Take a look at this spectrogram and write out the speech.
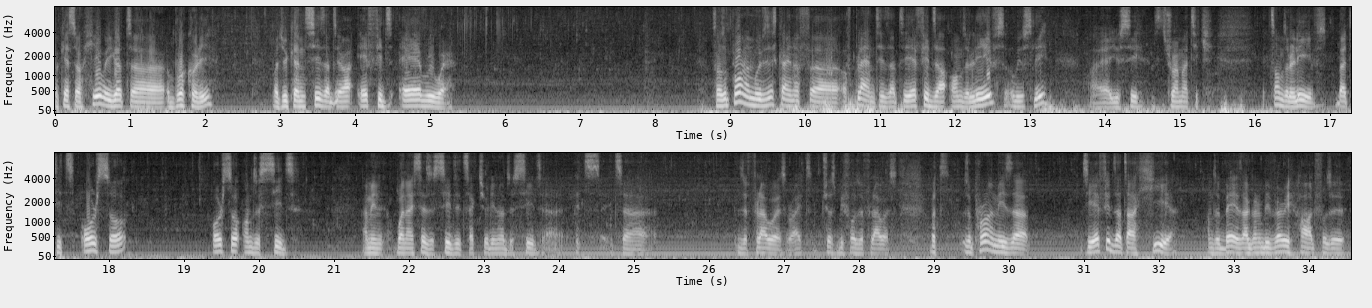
Okay, so here we got uh, broccoli, but you can see that there are aphids everywhere. So the problem with this kind of, uh, of plant is that the aphids are on the leaves, obviously. Uh, you see, it's dramatic it's on the leaves but it's also also on the seeds. I mean when I say the seeds it's actually not the seeds uh, it's it's uh, the flowers right? Just before the flowers. But the problem is uh, the aphids that are here on the base are going to be very hard for the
